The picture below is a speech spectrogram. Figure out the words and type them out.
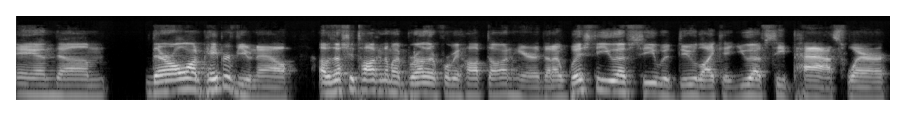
and um they're all on pay-per-view now i was actually talking to my brother before we hopped on here that i wish the ufc would do like a ufc pass where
